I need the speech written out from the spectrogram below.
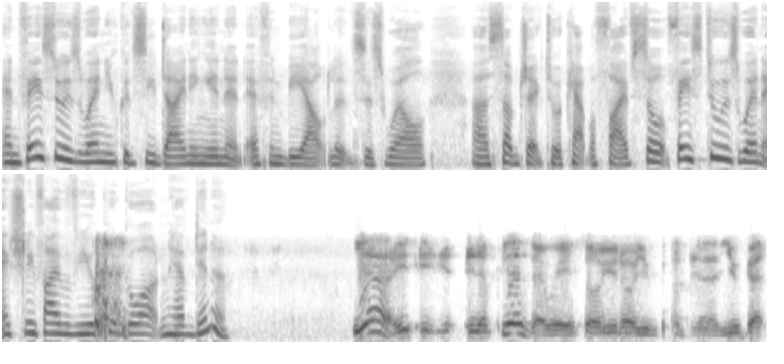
And phase two is when you could see dining in at F&B outlets as well, uh, subject to a cap of five. So phase two is when actually five of you could go out and have dinner. Yeah, it, it, it appears that way. So you know, you've got uh, you got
